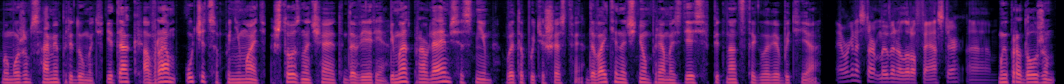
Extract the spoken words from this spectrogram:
мы можем сами придумать. Итак, Авраам учится понимать, что означает доверие. И мы отправляемся с ним в это путешествие. Давайте начнем прямо здесь, в 15 главе Бытия. Um, Мы продолжим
